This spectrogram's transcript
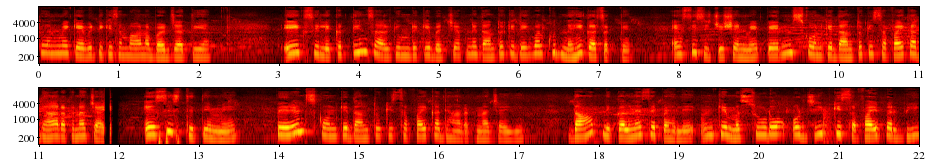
तो उनमें कैविटी की संभावना बढ़ जाती है। एक से लेकर तीन साल की उम्र के बच्चे अपने दांतों की देखभाल खुद नहीं कर सकते। ऐसी सिचुएशन में पेरेंट्स को उनके दांतों की सफ़ाई का ध्यान रखना चाहिए। ऐसी स्थिति में पेरेंट्स को उनके दांतों की सफ़ाई का ध्यान रखना चाहिए। दांत निकलने से पहले उनके मसूड़ों और जीभ की सफ़ाई पर भी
